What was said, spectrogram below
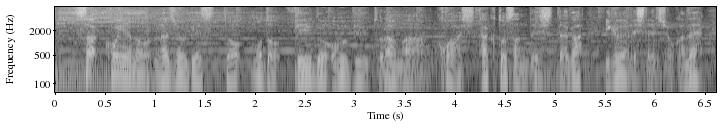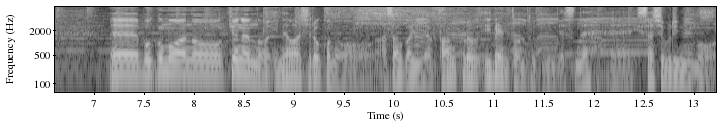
さあ今夜のラジオゲスト元フィールド・オブ・ビュードラマー小橋拓人さんでしたがいかがでしたでしょうかね、えー僕もあの去年の猪苗代湖の浅岡優也ファンクラブイベントの時にですね、えー久しぶりにもう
